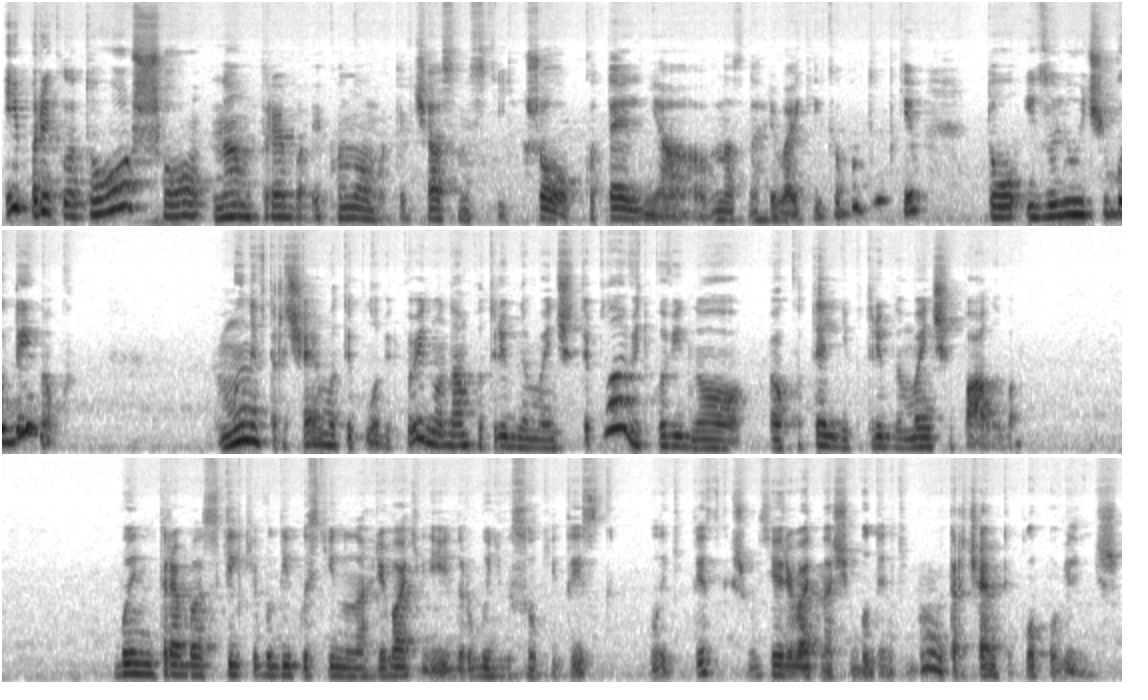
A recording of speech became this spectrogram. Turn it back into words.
І приклад того, що нам треба економити. В частності, якщо котельня в нас нагріває кілька будинків, то ізолюючи будинок, ми не втрачаємо тепло. Відповідно, нам потрібно менше тепла, відповідно, е, котельні потрібно менше палива. Бо не треба скільки води постійно нагрівати і робити високий тиск, великий тиск, щоб зігрівати наші будинки, бо ми втрачаємо тепло повільніше.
